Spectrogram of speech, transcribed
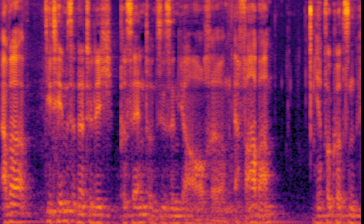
Aber die Themen sind natürlich präsent und sie sind ja auch äh, erfahrbar. Ich habe vor kurzem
